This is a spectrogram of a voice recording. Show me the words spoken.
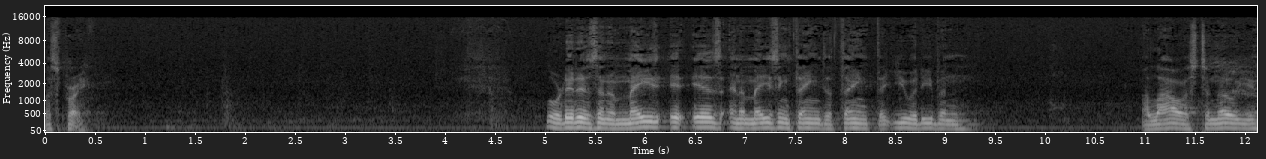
Let's pray. Lord, it is an amazing it is an amazing thing to think that you would even allow us to know you,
